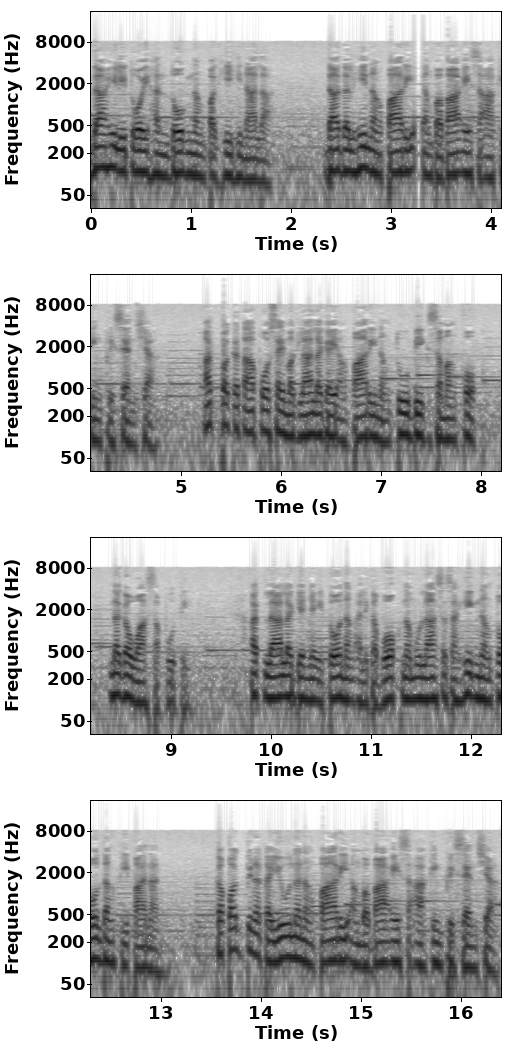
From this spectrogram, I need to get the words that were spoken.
dahil ito ay handog ng paghihinala. Dadalhin ng pari ang babae sa aking presensya. At pagkatapos ay maglalagay ang pari ng tubig sa mangkok na gawa sa puti. At lalagyan niya ito ng alikabok na mula sa sahig ng toldang tipanan. Kapag pinatayo na ng pari ang babae sa aking presensya,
